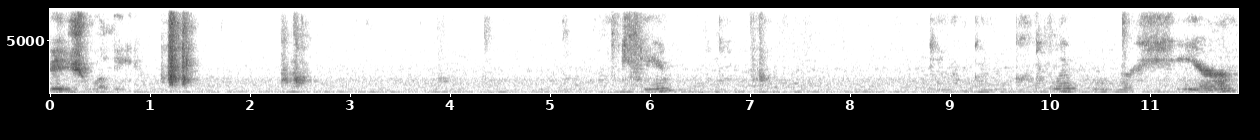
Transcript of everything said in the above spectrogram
Visually. Okay. I'm gonna clip over here.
